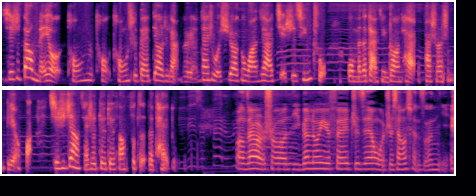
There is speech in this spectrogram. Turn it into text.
其实倒没有同同同时在吊着两个人，但是我需要跟王嘉尔解释清楚我们的感情状态发生了什么变化。其实这样才是对对方负责的态度。王嘉尔说：“你跟刘亦菲之间，我只想选择你。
